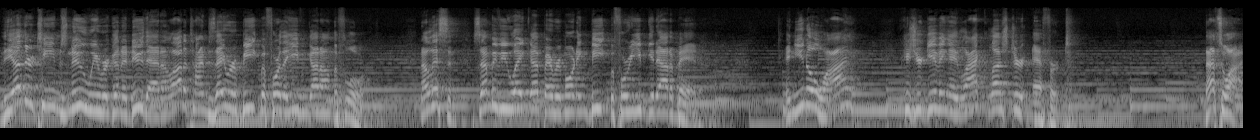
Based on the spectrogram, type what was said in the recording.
the other teams knew we were going to do that. And a lot of times they were beat before they even got on the floor. Now, listen, some of you wake up every morning beat before you get out of bed. And you know why? Because you're giving a lackluster effort. That's why.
